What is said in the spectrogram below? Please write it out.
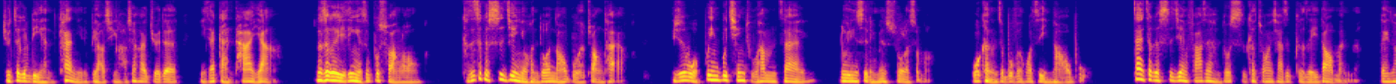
就这个脸看你的表情，好像还觉得你在赶他一样。那这个一定也是不爽喽。可是这个事件有很多脑补的状态啊，也就是我并不清楚他们在录音室里面说了什么，我可能这部分会自己脑补。在这个事件发生很多时刻状态下是隔着一道门的，等于说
